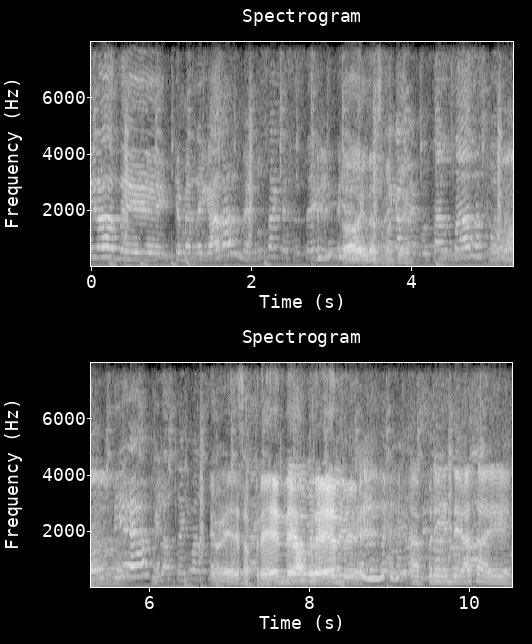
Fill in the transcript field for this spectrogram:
mira, de que me regalan, me gusta que se sequen. Ay, las Venga, usarlas por Ah. tiempo y las tengo así. Ya ves, aprende, No, aprende. Aprende, vas a ver.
